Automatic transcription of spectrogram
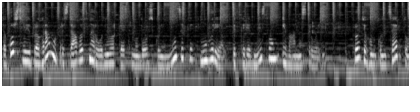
Також свою програму представив народний оркестр молдовської музики Мугурєл під керівництвом Івана Строї. Протягом концерту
